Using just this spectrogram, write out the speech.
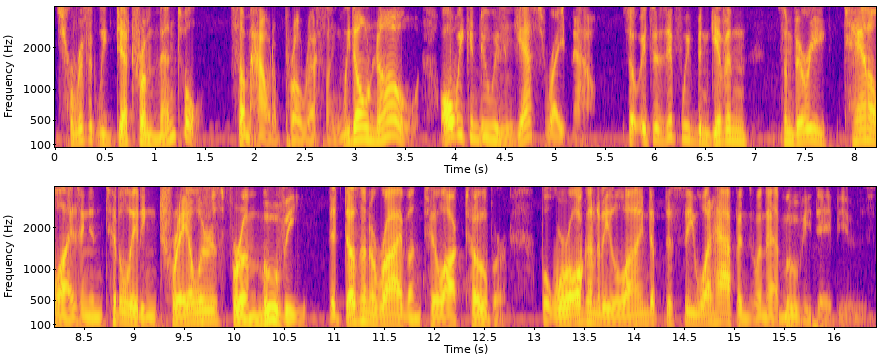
terrifically detrimental somehow to pro wrestling? We don't know. All we can do is guess right now. So it's as if we've been given some very tantalizing and titillating trailers for a movie that doesn't arrive until October. But we're all going to be lined up to see what happens when that movie debuts.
